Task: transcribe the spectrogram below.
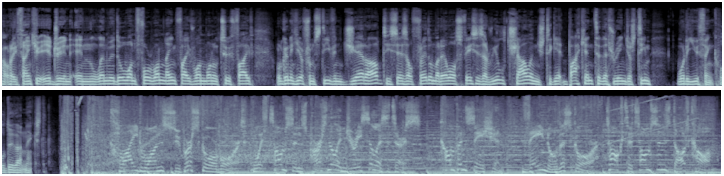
All right, thank you, Adrian in Linwood. 01419511025. We're going to hear from Steven Gerrard. He says Alfredo Morelos faces a real challenge to get back into this Rangers team. What do you think? We'll do that next. Clyde One Super Scoreboard with Thompson's personal injury solicitors. Compensation. They know the score. Talk to Thompsons.com.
